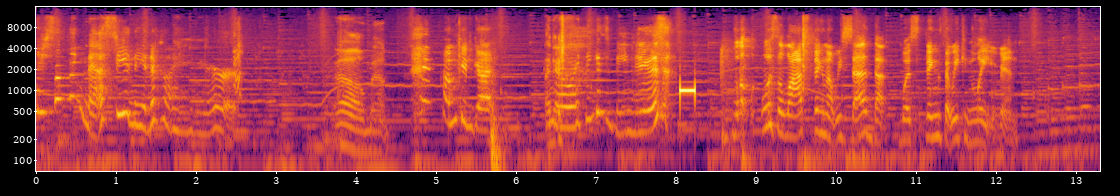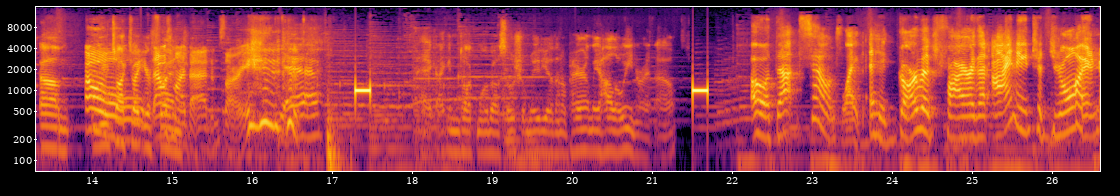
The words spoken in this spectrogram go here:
There's something nasty in the end of my hair. Oh man. Pumpkin gut. No, I think it's bean juice. What was the last thing that we said that was things that we can leave in? Um. Oh, you talked about your that was my bad. I'm sorry. Yeah. Heck, I can talk more about social media than apparently Halloween right now. Oh, that sounds like a garbage fire that I need to join.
